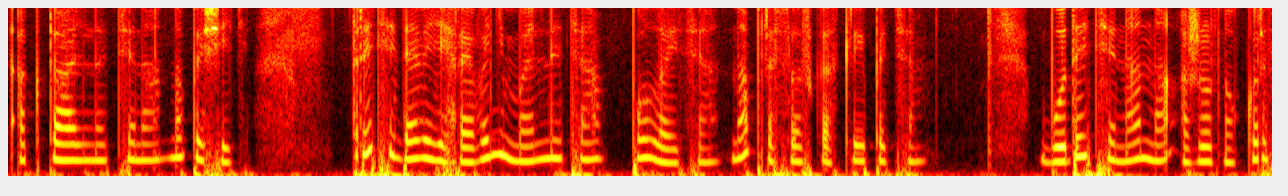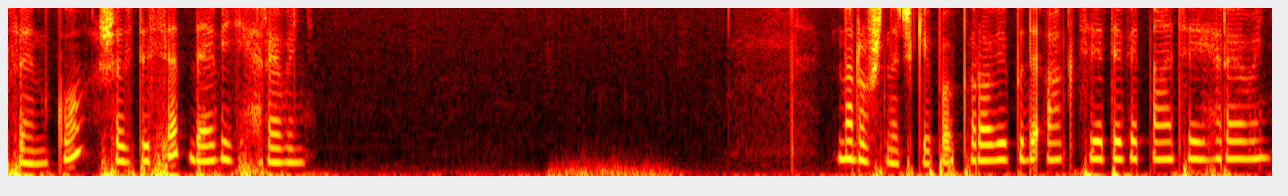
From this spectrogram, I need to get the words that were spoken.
актуальна ціна? Напишіть. 39 гривень мильниця полиця на присосках кріпиться. Буде ціна на ажурну корзинку 69 гривень. На рушнички паперові буде акція 19 гривень.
